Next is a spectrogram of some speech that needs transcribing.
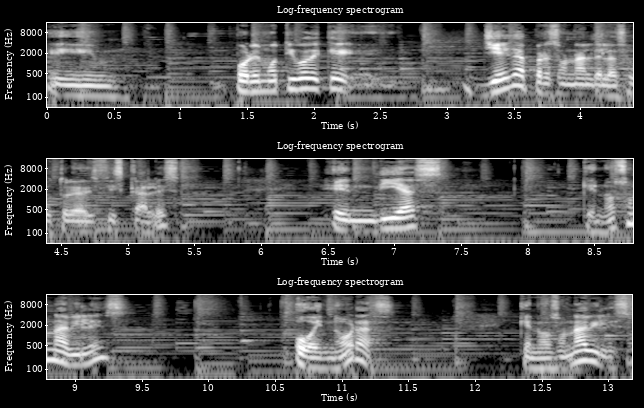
Eh, por el motivo de que llega personal de las autoridades fiscales en días que no son hábiles o en horas que no son hábiles.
